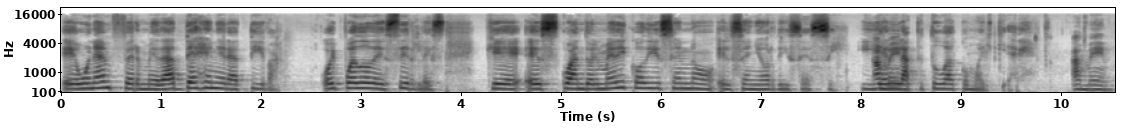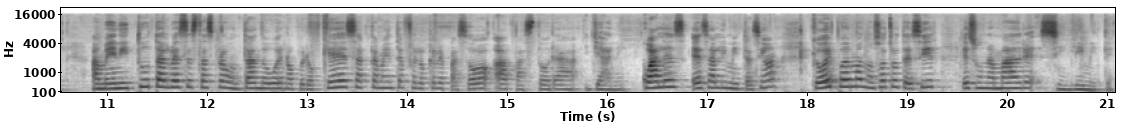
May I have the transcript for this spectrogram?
eh, una enfermedad degenerativa, hoy puedo decirles que es cuando el médico dice no, el Señor dice sí, y Él actúa como Él quiere. Amén. Amén. Y tú tal vez estás preguntando, bueno, pero ¿qué exactamente fue lo que le pasó a Pastora Yani? ¿Cuál es esa limitación que hoy podemos nosotros decir es una madre sin límite?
